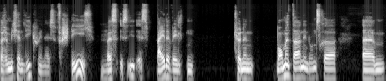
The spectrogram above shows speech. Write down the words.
weil für mich ein League Winner ist. Verstehe ich, Mhm. weil es, es, es beide Welten können momentan in unserer ähm,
